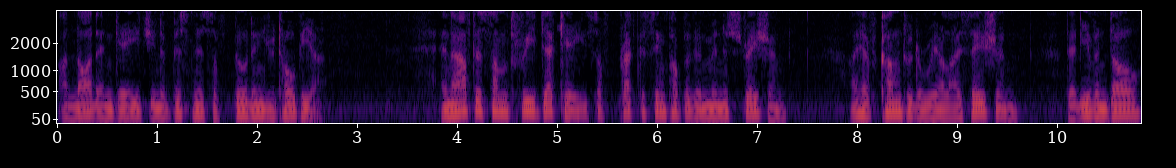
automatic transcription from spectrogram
are not engaged in the business of building utopia. And after some three decades of practicing public administration, I have come to the realization that even though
